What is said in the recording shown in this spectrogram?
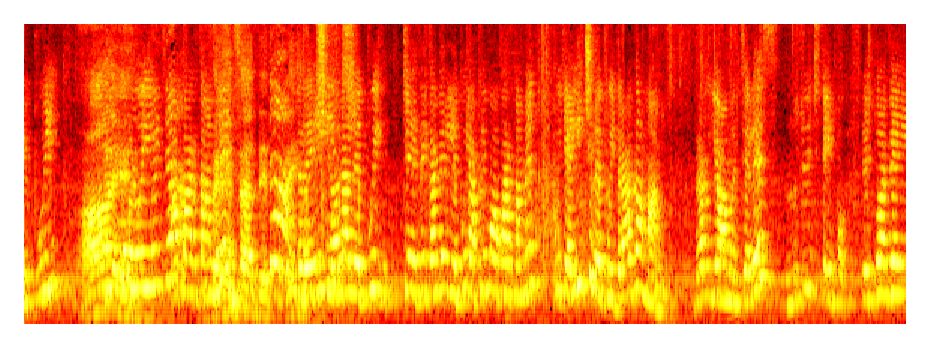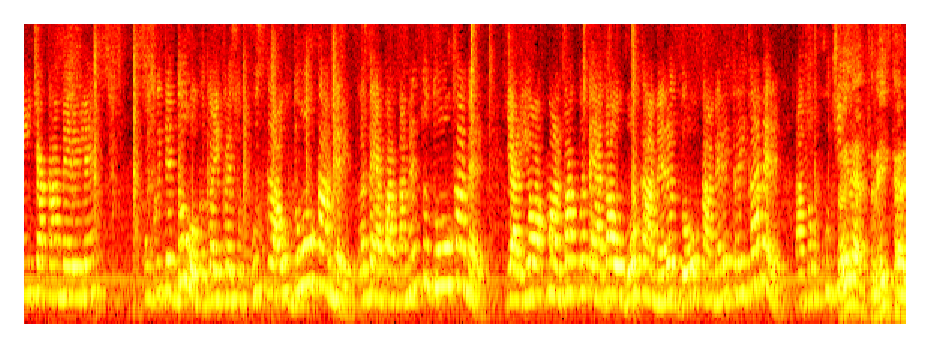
le pui Aia e. primului Da. apartament. Diferența de Da. 3. Trei, Cinci. ăla le pui, cele trei camere le pui la primul apartament, uite aici le pui, draga mami. Drag, eu am înțeles? Nu știu de ce te impo. Deci tu aveai aici camerele cu câte două, că tu ai presupus că au două camere. Ăsta e apartamentul, două camere. Iar eu acum îl fac pe ăsta, îi adaug o cameră, două camere, trei camere. Am făcut cu cinci. Ălea trei care...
